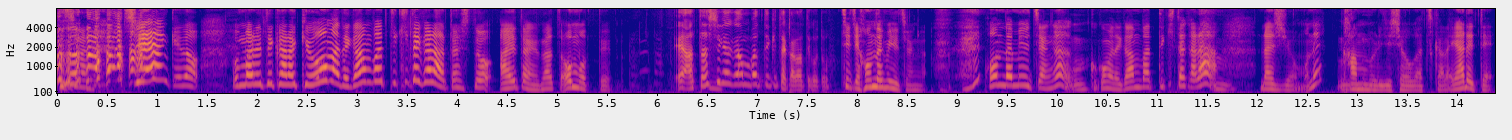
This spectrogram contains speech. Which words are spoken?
知らんけど生まれてから今日まで頑張ってきたから私と会えたんやなと思ってえ私が頑張ってきたからってこと？ちいちい本田美優ちゃんが。本田美優ちゃんがうん。ここまで頑張ってきたから、うん。ラジオもねうん。冠で正月からやれて、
